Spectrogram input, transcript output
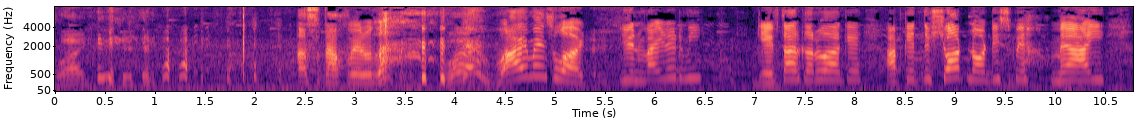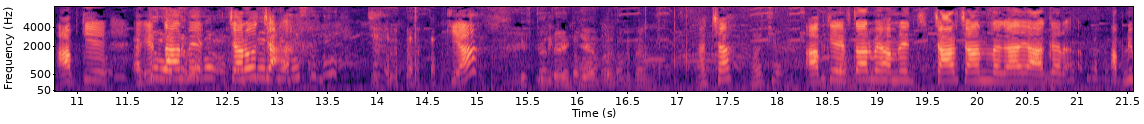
Why? means what? You invited me? कि इफ्तार करो आके। आपके इतने शॉर्ट नोटिस पे मैं आई आपके इफ्तार में चलो. क्या? किया बस खत्म। अच्छा? आपके इफ्तार में हमने चार चाँद लगाए आकर अपनी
